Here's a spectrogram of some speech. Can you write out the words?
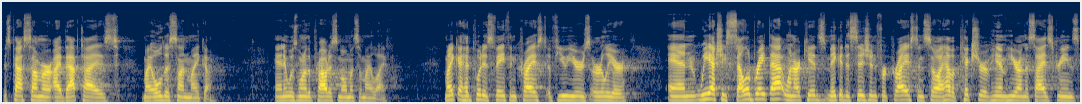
This past summer, I baptized my oldest son, Micah, and it was one of the proudest moments of my life. Micah had put his faith in Christ a few years earlier, and we actually celebrate that when our kids make a decision for Christ. And so I have a picture of him here on the side screens.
